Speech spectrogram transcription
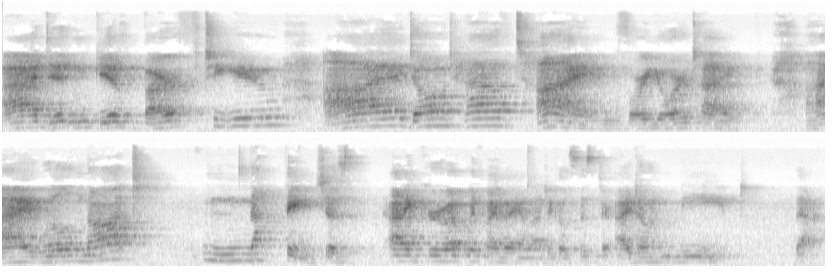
I didn't give birth to you. I don't have time for your type. I will not, nothing, just, I grew up with my biological sister. I don't need that.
